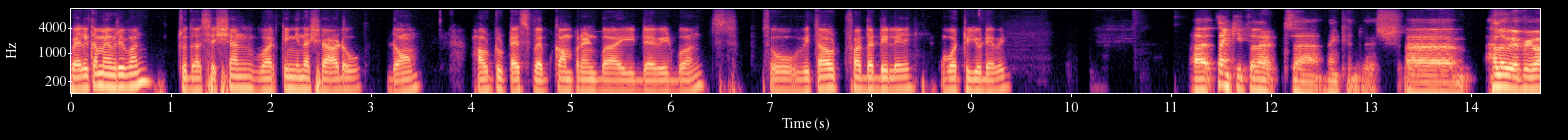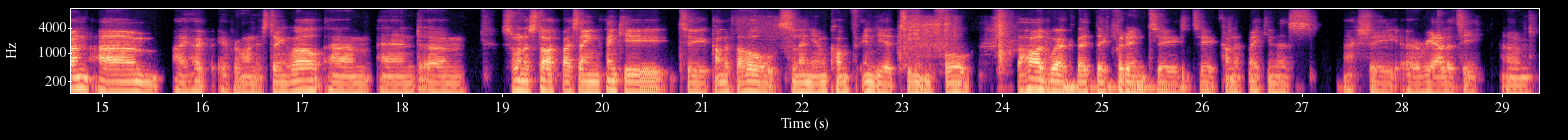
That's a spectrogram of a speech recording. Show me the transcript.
Welcome everyone to the session Working in the Shadow DOM, how to test web component by David Burns. So without further delay, over to you, David. Uh, thank you for that, uh, Venkatesh. Um, hello, everyone. Um, I hope everyone is doing well. Um, and um, just want to start by saying thank you to kind of the whole Selenium Conf India team for the hard work that they've put into to kind of making this actually a reality. Um,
